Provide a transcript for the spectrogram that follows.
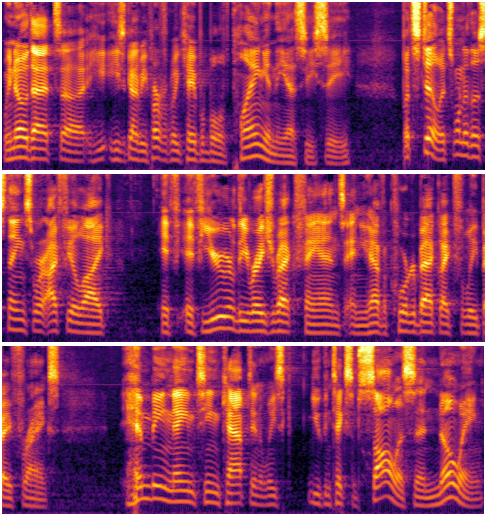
we know that uh, he, he's going to be perfectly capable of playing in the SEC. But still, it's one of those things where I feel like if if you're the Razorback fans and you have a quarterback like Felipe Franks, him being named team captain, at least you can take some solace in knowing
